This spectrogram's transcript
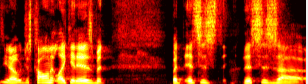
you know, just calling it like it is. But but it's just this is uh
